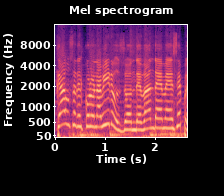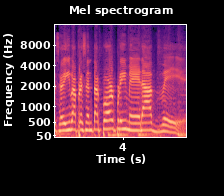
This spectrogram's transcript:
causa del coronavirus, donde Banda MS pues se iba a presentar por primera vez.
